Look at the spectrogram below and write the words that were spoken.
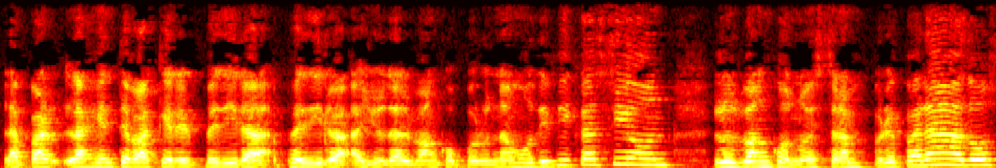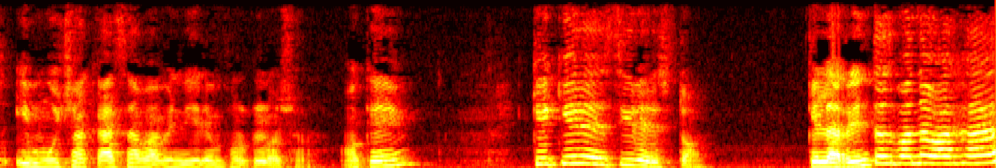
la, gente va a querer pedir, pedir ayuda al banco por una modificación, los bancos no están preparados y mucha casa va a venir en foreclosure. ¿Ok? ¿Qué quiere decir esto? ¿Que las rentas van a bajar?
